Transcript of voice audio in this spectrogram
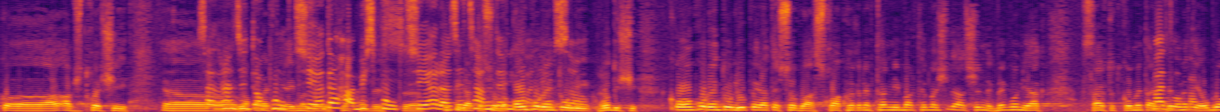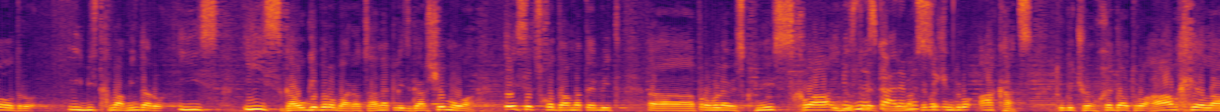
ამ შემთხვევაში სატრანზიტო ფუნქცია და ჰაბის ფუნქცია, რაზეც ამდენი კონკურენტული, მოდიში, კონკურენტული უპირატესობა სხვა ქვეყნებთან მიმართებაში და ამ შემდეგ მე მგონი აქ საერთოდ კომენტარი ზედმეტია, უბრალოდ რომ იმის თქმა მინდა რომ ის ის გაუგებრობა რაც ანაკლის გარშემოა ესეც ხო დამატებით პრობლემებს ქმნის სხვა ინდუსტრიებთან მიმართებაში იმიტომ რომ აქაც თუკი ჩვენ ხედავთ რომ ამხელა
